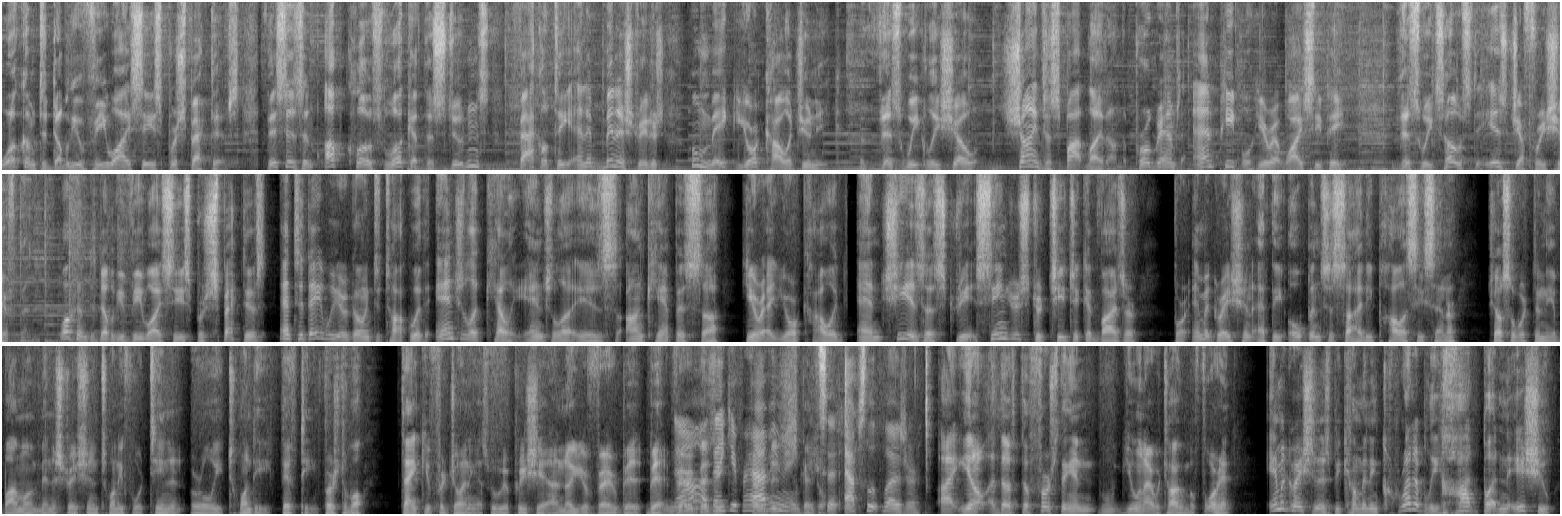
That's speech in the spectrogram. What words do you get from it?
Welcome to WVYC's Perspectives. This is an up close look at the students, faculty, and administrators who make your college unique. This weekly show shines a spotlight on the programs and people here at YCP. This week's host is Jeffrey Schiffman. Welcome to WVYC's Perspectives, and today we are going to talk with Angela Kelley. Angela is on campus uh, here at your college, and she is a stre- senior strategic advisor for immigration at the Open Society Policy Center. She also worked in the Obama administration in 2014 and early 2015. First of all, thank you for joining us. We appreciate it. I know you're very, bu- bu- No, very busy. thank you for having me. schedule. It's an absolute pleasure. Uh, you know, the the first thing, and you and I were talking beforehand, immigration has become an incredibly hot button issue.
